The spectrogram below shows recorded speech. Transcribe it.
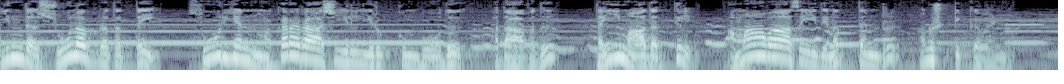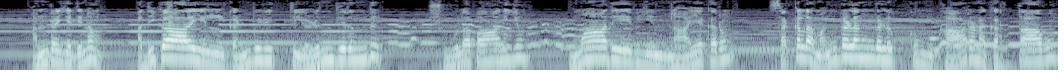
இந்த சூலவிரதத்தை சூரியன் மகர ராசியில் இருக்கும்போது அதாவது தை மாதத்தில் அமாவாசை தினத்தன்று அனுஷ்டிக்க வேண்டும். அன்றைய தினம் அதிகாலையில் கண்விழித்து எழுந்திருந்து சூலபாணியும் உமாதேவியின் நாயகரும் சகல மங்களங்களுக்கும் காரணகர்த்தாவும்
